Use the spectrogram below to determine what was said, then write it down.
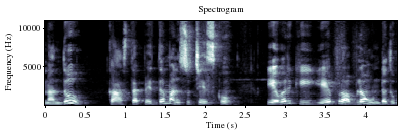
నందు కాస్త పెద్ద మనసు చేసుకో. ఎవరికి ఏ ప్రాబ్లం ఉండదు.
